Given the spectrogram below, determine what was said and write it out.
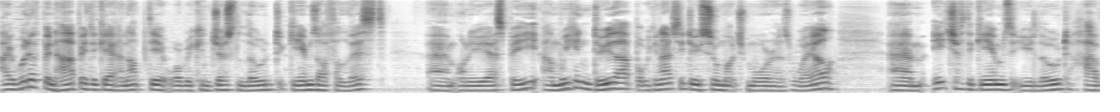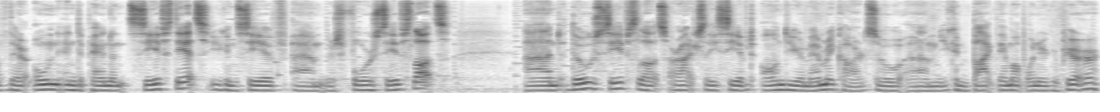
I would have been happy to get an update where we can just load games off a list um, on a USB and we can do that but we can actually do so much more as well. Um, each of the games that you load have their own independent save states. You can save, um, there's four save slots and those save slots are actually saved onto your memory card so um, you can back them up on your computer.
